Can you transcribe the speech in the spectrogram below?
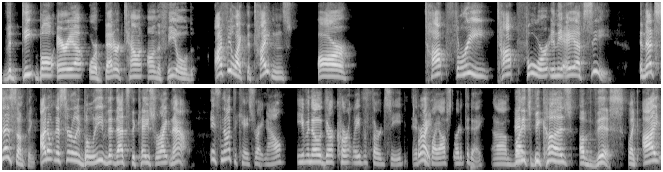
the deep ball area or better talent on the field, I feel like the Titans are top three, top four in the AFC. And that says something. I don't necessarily believe that that's the case right now. It's not the case right now, even though they're currently the third seed. If right. the playoffs started today. Um, but- and it's because of this. Like I,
